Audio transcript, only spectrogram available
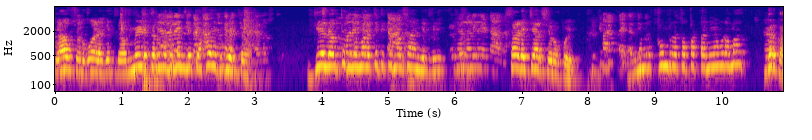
ते औषध गोळ्या घेतल्यावर मेडिकलमध्ये म्हणले ते आहेत बेल्ट. गेल्यावर त्यांनी मला किती किंमत सांगितली? साडेचारशे रुपये. म्हणलं कमराचा पट्टा आणि एवढा महाग बर का?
